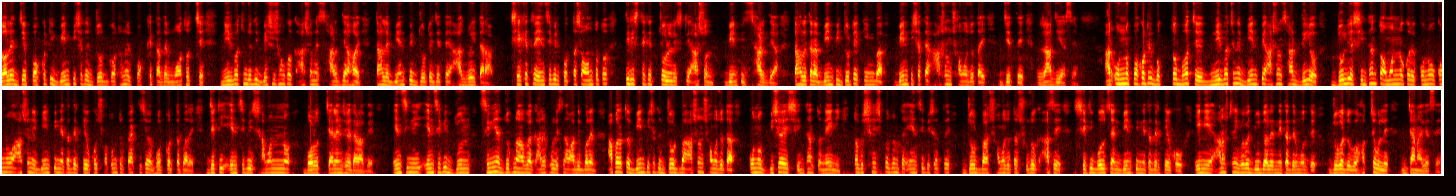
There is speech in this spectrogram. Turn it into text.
দলের যে পক্ষটি বিএনপির সাথে জোট গঠনের পক্ষে তাদের মত হচ্ছে, নির্বাচন যদি বেশি সংখ্যক আসনে ছাড় দেওয়া হয়, তাহলে বিএনপির জোটে যেতে আগ্রহী তারা। সেক্ষেত্রে এনসিপির প্রত্যাশা অন্তত তিরিশ থেকে চল্লিশটি আসন বিএনপি ছাড় দেয়া। তাহলে তারা বিএনপি জোটে কিংবা বিএনপির সাথে আসন সমঝোতায় যেতে রাজি আছে। আর অন্য পকেটের বক্তব্য হচ্ছে, নির্বাচনে বিএনপি আসন ছাড় দিলেও দলীয় সিদ্ধান্ত অমান্য করে কোনো কোনো আসনে বিএনপি নেতাদের কেউ কেউ স্বতন্ত্র প্রার্থী হিসেবে ভোট করতে পারে, যেটি এনসিপির সামান্য বড় চ্যালেঞ্জ হয়ে দাঁড়াবে। এনসিনি এনসিপির জুন সিনিয়র যুগ্ম আহ্বায়ক আরিফুল ইসলাম আদিব বলেন, আপাতত বিএনপির সাথে জোট বা আসন সমঝোতা কোনো বিষয়ে সিদ্ধান্ত নেয়নি। তবে শেষ পর্যন্ত এনসিপির সাথে জোট বা সমঝোতার সুযোগ আছে সেটি বলছেন বিএনপির নেতাদের কেউ কেউ। এই নিয়ে আনুষ্ঠানিকভাবে দুই দলের নেতাদের মধ্যে যোগাযোগ হচ্ছে বলে জানা গেছে।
